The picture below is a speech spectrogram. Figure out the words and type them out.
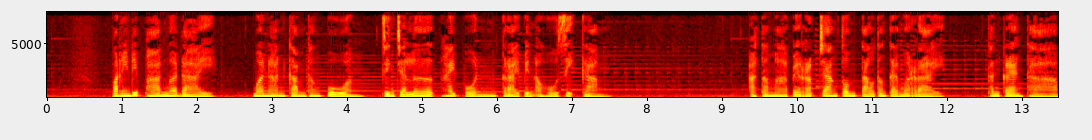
ำปรินิพานเมื่อใด เมื่อนั้นกรรมทั้งปวงจึงจะเลิกให้ผลกลายเป็นอโหสิกรรมอาตมาไปรับจ้างต้มเต่าตั้งแต่เมื่อไหร่ ท่านแกล้งถาม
